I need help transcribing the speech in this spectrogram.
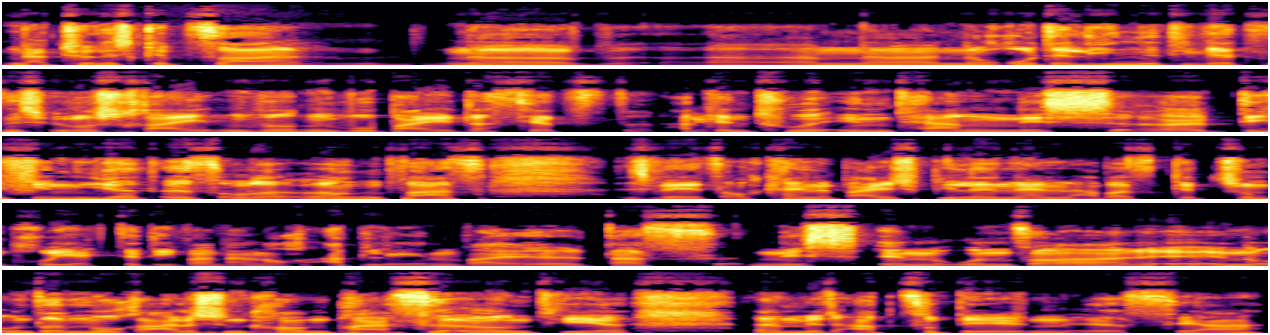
Natürlich gibt's da eine, äh, eine, eine rote Linie, die wir jetzt nicht überschreiten würden, wobei das jetzt agenturintern nicht äh, definiert ist oder irgendwas. Ich will jetzt auch keine Beispiele nennen, aber es gibt schon Projekte, die wir dann auch ablehnen, weil das nicht in unser in unserem moralischen Kompass irgendwie äh, mit abzubilden ist, ja.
